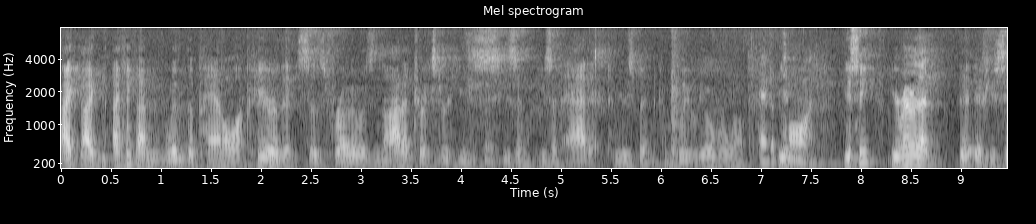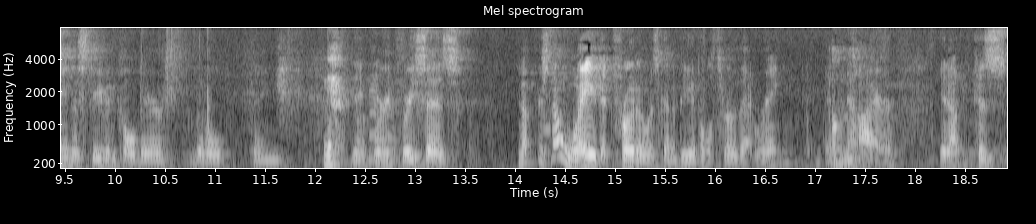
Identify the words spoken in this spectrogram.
I, I, I think I'm with the panel up here that says Frodo is not a trickster. He's, he's, an, he's an addict who's been completely overwhelmed. And a You- pawn. You see, you remember that, if you've seen the Stephen Colbert little thing, the- where, where he says, you know, there's no way that Frodo was going to be able to throw that ring in Oh, the no. fire. You know, because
